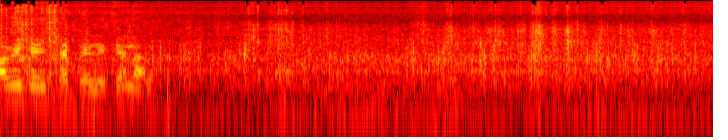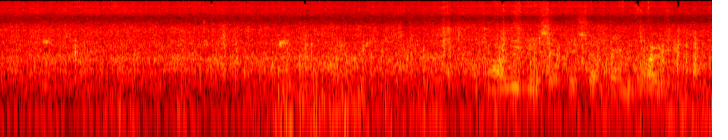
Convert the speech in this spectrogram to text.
આવી ગઈ છે પેલી કેનાલ આવી ગઈ છે કિશોરભાઈ વાળી.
